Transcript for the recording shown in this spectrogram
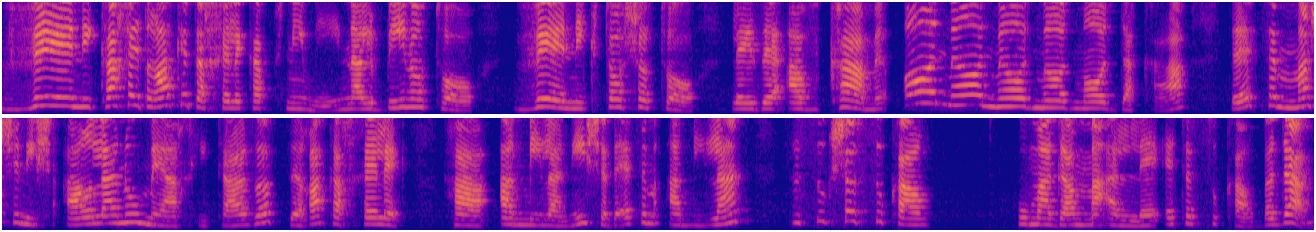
וניקח את, רק את החלק הפנימי, נלבין אותו ונקטוש אותו לאיזה אבקה מאוד מאוד מאוד מאוד מאוד דקה, בעצם מה שנשאר לנו מהחיטה הזאת זה רק החלק העמילני, שבעצם עמילן זה סוג של סוכר, הוא גם מעלה את הסוכר בדם.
